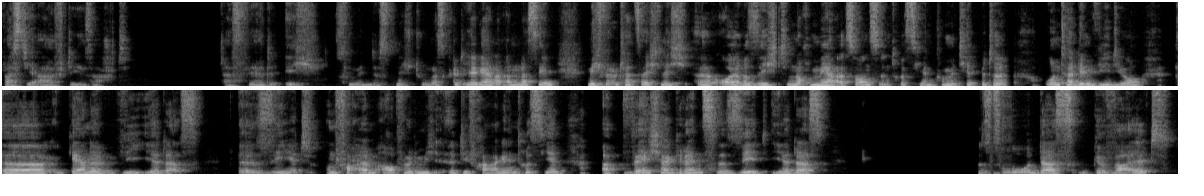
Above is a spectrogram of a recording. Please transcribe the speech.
was die AfD sagt. Das werde ich zumindest nicht tun. Das könnt ihr gerne anders sehen. Mich würde tatsächlich äh, eure Sicht noch mehr als sonst interessieren. Kommentiert bitte unter dem Video äh, gerne, wie ihr das äh, seht. Und vor allem auch würde mich äh, die Frage interessieren, ab welcher Grenze seht ihr das so, dass Gewalt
